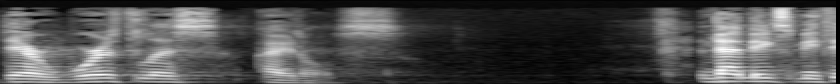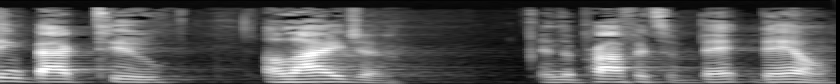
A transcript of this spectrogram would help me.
They're worthless idols. And that makes me think back to Elijah and the prophets of Baal.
